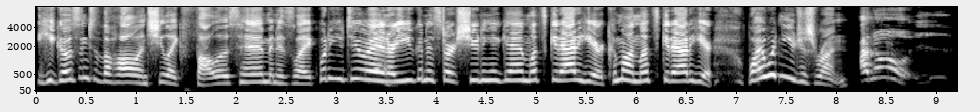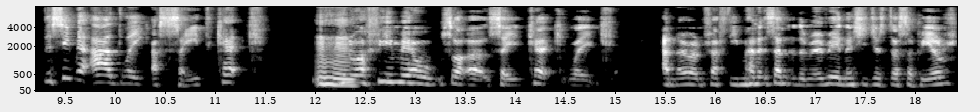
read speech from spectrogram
he goes into the hall and she like follows him and is like, "What are you doing? Are you gonna start shooting again? Let's get out of here! Come on, let's get out of here! Why wouldn't you just run?" I know they seem to add like a sidekick, hmm you know, a female sort of sidekick, like an hour and fifteen minutes into the movie, and then she just disappears.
